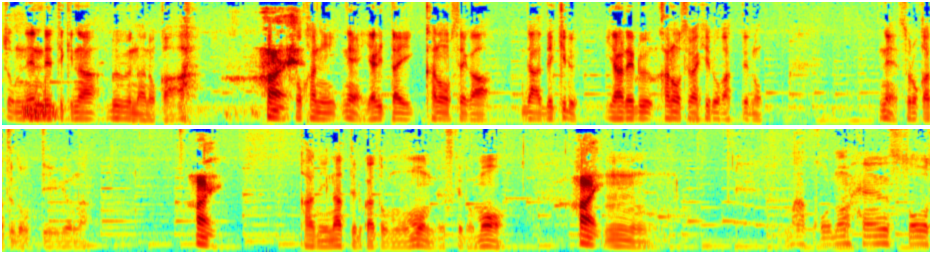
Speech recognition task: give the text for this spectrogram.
ちょっと年齢的な部分なのか、はい。他にね、やりたい可能性が、だできる、やれる可能性が広がっての、ね、ソロ活動っていうようなはい。感じになってるかとも思うんですけども、はい。うん。まあ、この辺そうっ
